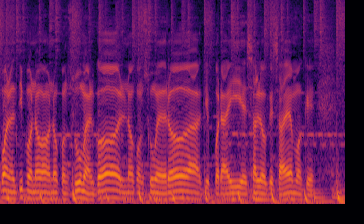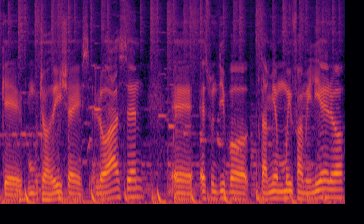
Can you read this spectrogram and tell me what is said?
Bueno, el tipo no, no consume alcohol, no consume droga, que por ahí es algo que sabemos que, que muchos DJs lo hacen. Eh, es un tipo también muy familiero.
